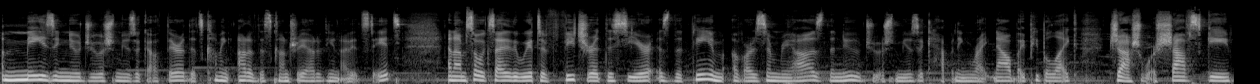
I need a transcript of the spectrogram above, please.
Amazing new Jewish music out there that's coming out of this country, out of the United States. And I'm so excited that we get to feature it this year as the theme of our Zimriah is the new Jewish music happening right now by people like Joshua Warshawsky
